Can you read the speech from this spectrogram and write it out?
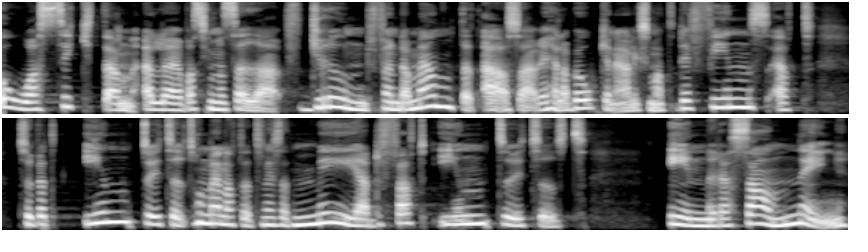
åsikten, eller vad ska man säga, grundfundamentet är så här i hela boken är liksom att det finns ett typ ett intuitivt, hon menar att det finns ett medfött intuitivt inre sanning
